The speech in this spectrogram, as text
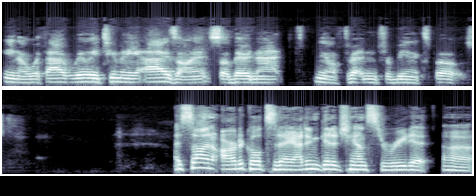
you know without really too many eyes on it so they're not you know threatened for being exposed I saw an article today. I didn't get a chance to read it, uh,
